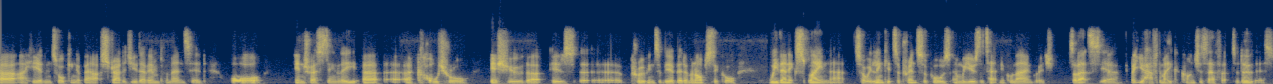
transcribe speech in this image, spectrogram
uh, I hear them talking about a strategy they've implemented, or interestingly, uh, a, cultural issue that is uh, proving to be a bit of an obstacle, we then explain that. So we link it to principles and we use the technical language. So that's, yeah, but you have to make a conscious effort to do this.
